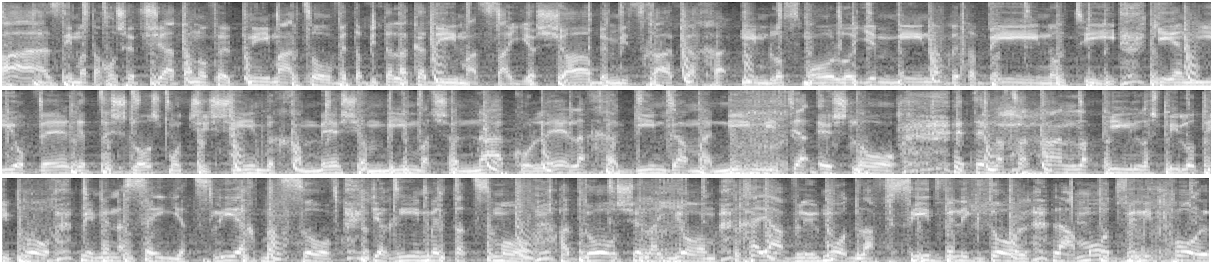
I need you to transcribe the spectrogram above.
אז אם אתה חושב שאתה נופל פנימה עצור ותביט על הקדימה. סע ישר במשחק החיים לא שמאל או ימינה ותבין אותי כי אני עובר את זה 365 ימים בשנה כולל החגים גם אני מתייאש לו אתן לשטן לפיל להשפיל אותי פה מי מנסה יצליח בסוף ירים את עצמו הדור של היום חייב ללמוד להפסיד ולגדול לעמוד וליפול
